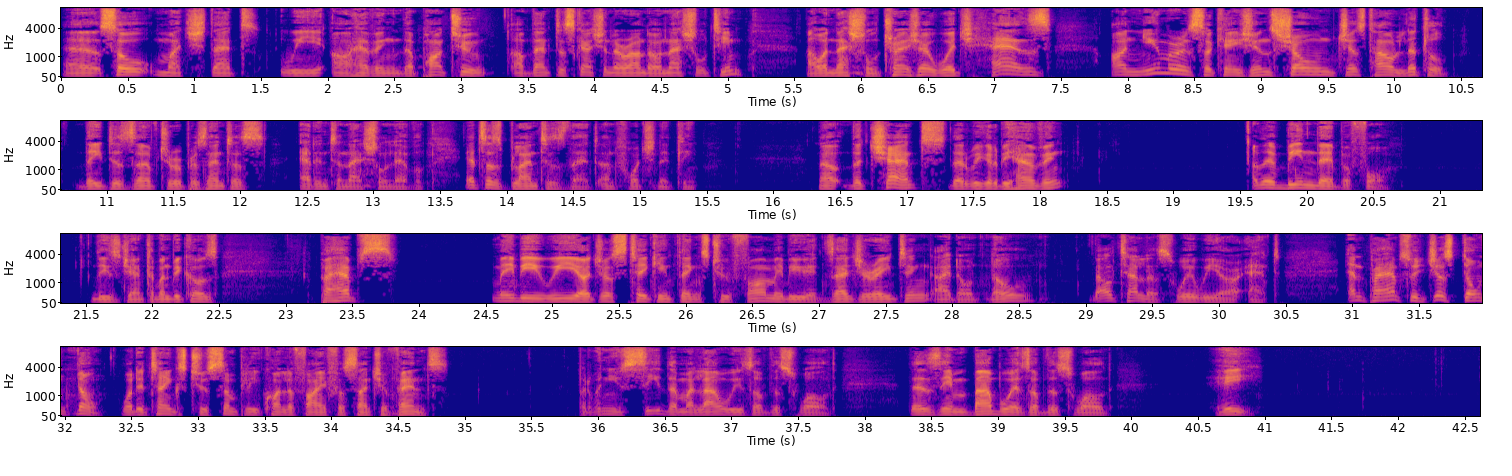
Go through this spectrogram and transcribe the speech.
Uh, so much that we are having the part two of that discussion around our national team, our national treasure, which has on numerous occasions shown just how little they deserve to represent us at international level. It's as blunt as that, unfortunately. Now, the chat that we're going to be having, they've been there before, these gentlemen, because perhaps maybe we are just taking things too far, maybe we're exaggerating, I don't know. They'll tell us where we are at. And perhaps we just don't know what it takes to simply qualify for such events. But when you see the Malawis of this world, the Zimbabwe's of this world, hey,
